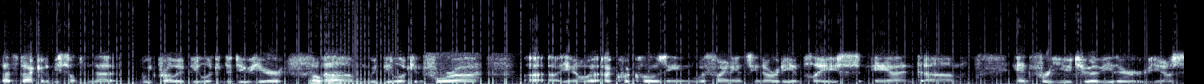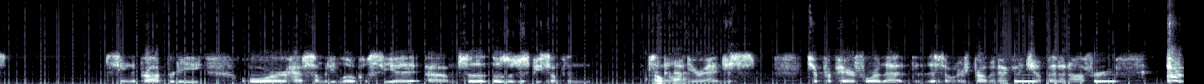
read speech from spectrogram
That's not going to be something that we'd probably be looking to do here. Okay. Um, we'd be looking for a, a you know a, a quick closing with financing already in place, and um, and for you to have either you know seen the property or have somebody local see it. Um, so those will just be Okay. on your end, just to prepare for that. Th- This owner's probably not going to jump at an offer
